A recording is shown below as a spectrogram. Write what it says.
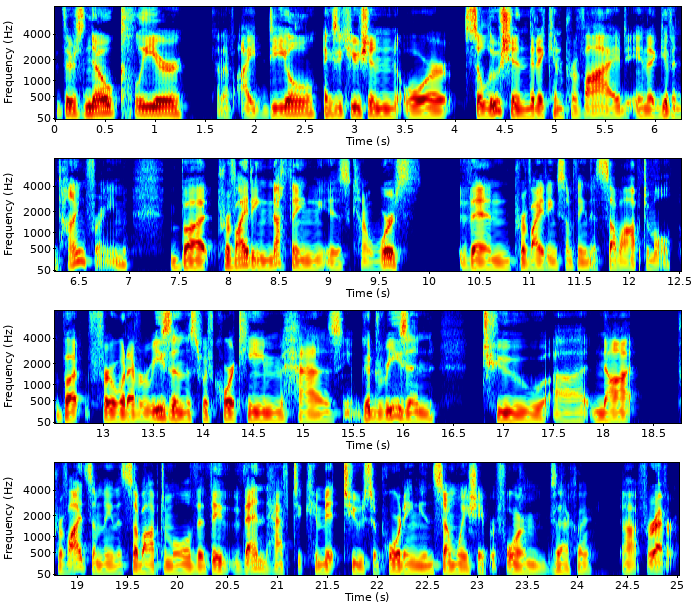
there's no clear kind of ideal execution or solution that it can provide in a given time frame but providing nothing is kind of worse than providing something that's suboptimal but for whatever reason the swift core team has you know, good reason to uh, not provide something that's suboptimal that they then have to commit to supporting in some way shape or form exactly uh, forever.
